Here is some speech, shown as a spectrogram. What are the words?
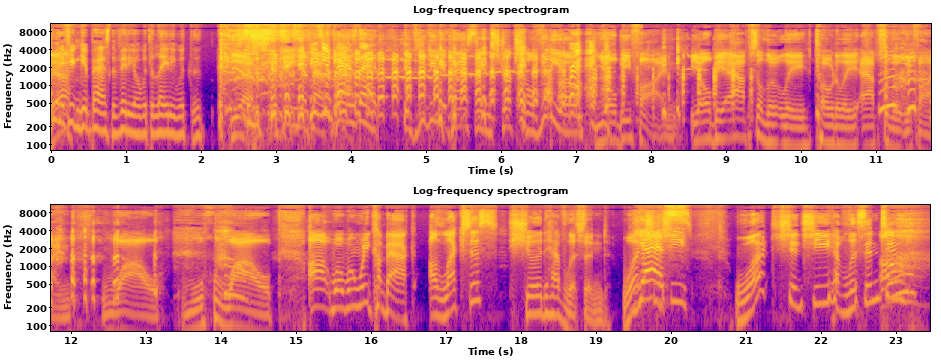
I mean, Yeah. if you can get past the video with the lady with the. Yes. If you, can get past that. if you can get past the instructional video, you'll be fine. You'll be absolutely, totally, absolutely fine. Wow. Wow. Uh, well, when we come back, Alexis should have listened. What Yes. should she what should she have listened to? Oh.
